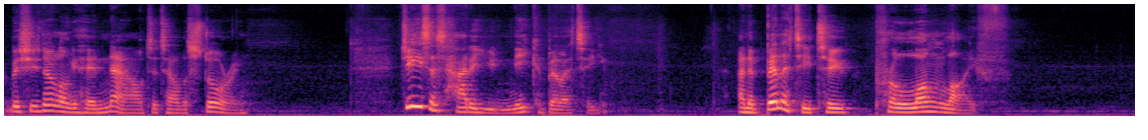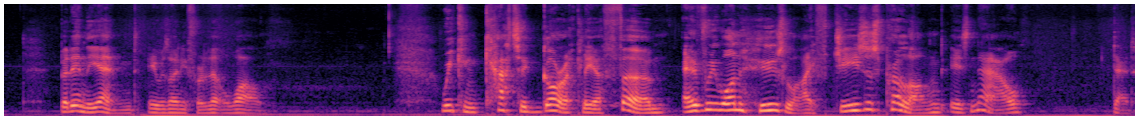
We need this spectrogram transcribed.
but she's no longer here now to tell the story. Jesus had a unique ability, an ability to prolong life. But in the end, it was only for a little while we can categorically affirm everyone whose life Jesus prolonged is now dead.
